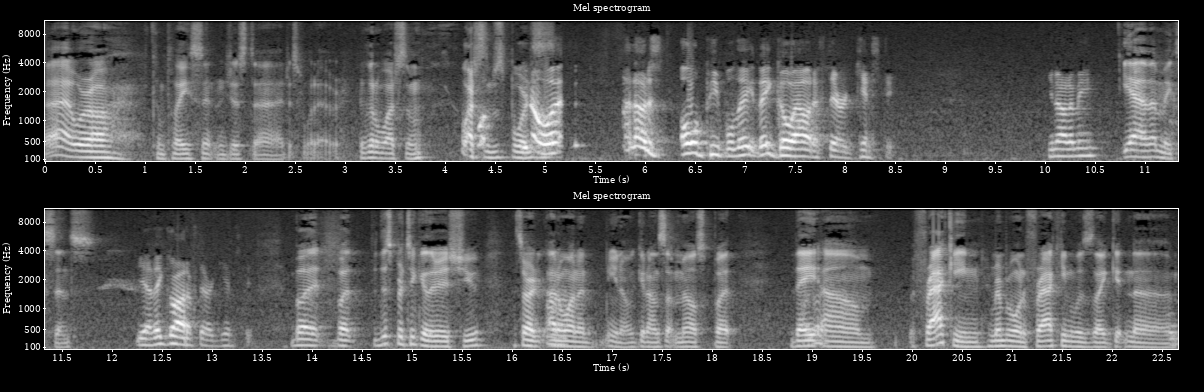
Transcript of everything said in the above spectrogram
ah, we're all complacent and just, uh, just whatever. They're gonna watch some, watch some sports. you know what? I noticed old people they they go out if they're against it. You know what I mean? Yeah, that makes sense. Yeah, they go out if they're against it. But, but this particular issue, sorry, I don't Uh-huh. want to, you know, get on something else. But they, Okay. um, fracking. Remember when fracking was like getting, uh,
